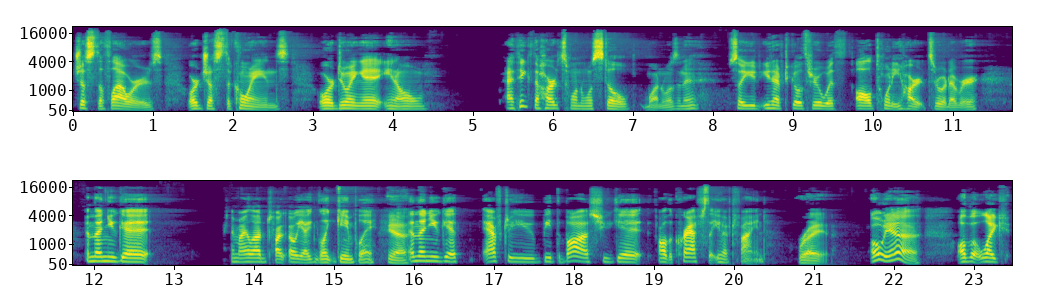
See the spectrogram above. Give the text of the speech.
just the flowers or just the coins or doing it, you know, I think the hearts one was still one, wasn't it? So you'd you'd have to go through with all twenty hearts or whatever. And then you get Am I allowed to talk? Oh yeah, like gameplay. Yeah, And then you get after you beat the boss, you get all the crafts that you have to find. right. Oh yeah, although like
